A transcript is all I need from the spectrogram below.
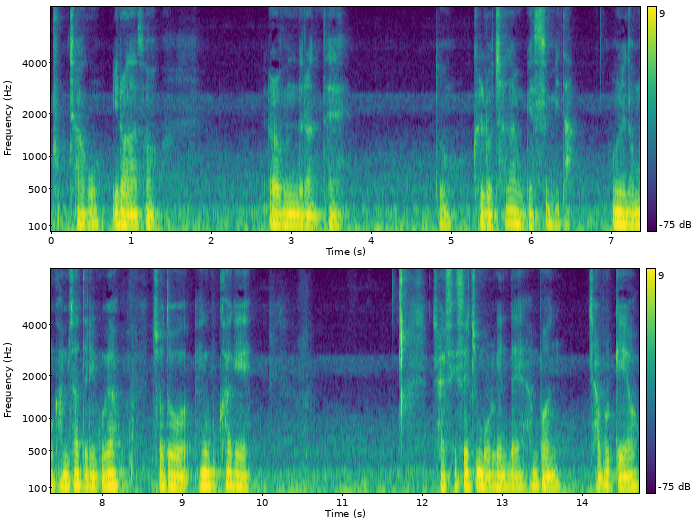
푹 자고 일어나서 여러분들한테 또 글로 찾아오겠습니다. 오늘 너무 감사드리고요. 저도 행복하게 잘 수 있을지 모르겠는데 한번 자볼게요.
